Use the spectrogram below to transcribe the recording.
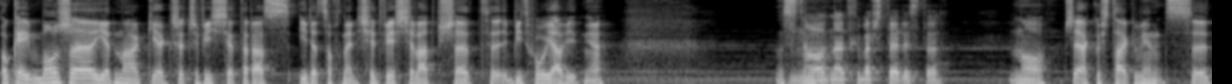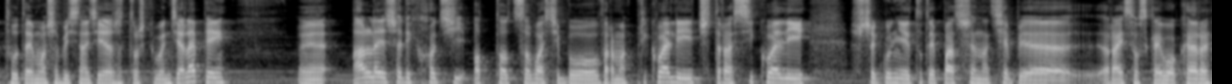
Okej, może jednak jak rzeczywiście teraz ile cofnęli się 200 lat przed bitwą Jawin, nie? Tym- No, nawet chyba 400. no, czy jakoś tak, więc y, tutaj może być nadzieja, że troszkę będzie lepiej. Y, Ale jeżeli chodzi o to, co właśnie było w ramach prequeli, czy teraz sequeli, szczególnie tutaj patrzę na ciebie, Rise of Skywalker,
